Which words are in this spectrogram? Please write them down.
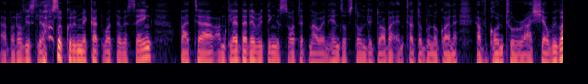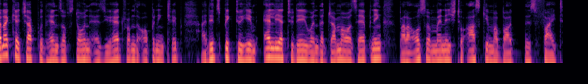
uh, but obviously I also couldn't make out what they were saying. But uh, I'm glad that everything is sorted now, and Hands of Stone Ledwaba and Thato Bonokwane have gone to Russia. We're going to catch up with Hands of Stone, as you heard from the opening clip. I did speak to him earlier today when the drama was happening, but I also managed to ask him about this fight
